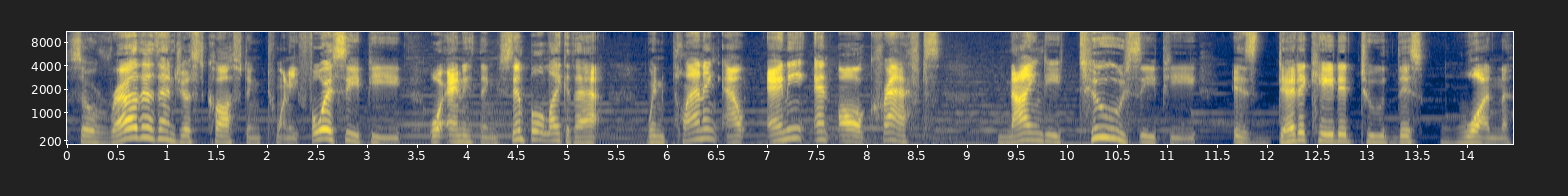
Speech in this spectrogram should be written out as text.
So rather than just costing 24 CP or anything simple like that, when planning out any and all crafts, 92 CP is dedicated to this one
